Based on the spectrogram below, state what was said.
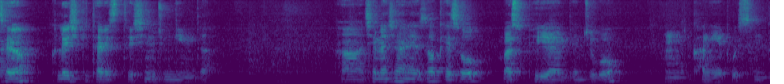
안녕하세요. 클래식 기타리스트 신준기입니다. 아, 지난 시간에서 계속 마수피리아 변주곡 음, 강의해 보겠습니다.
